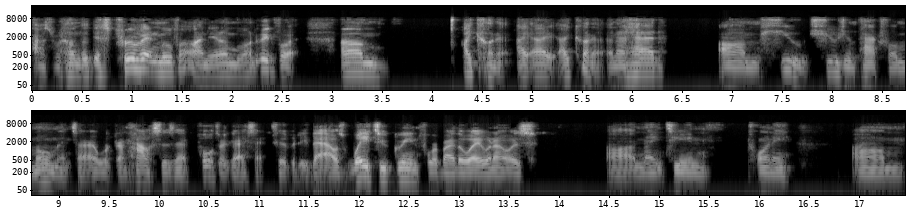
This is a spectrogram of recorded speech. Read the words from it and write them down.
I was willing to disprove it and move on. You know, move on to Bigfoot. Um, I couldn't. I, I, I couldn't. And I had um, huge, huge, impactful moments. I worked on houses at poltergeist activity that I was way too green for, by the way, when I was uh, 19, 20. Um,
